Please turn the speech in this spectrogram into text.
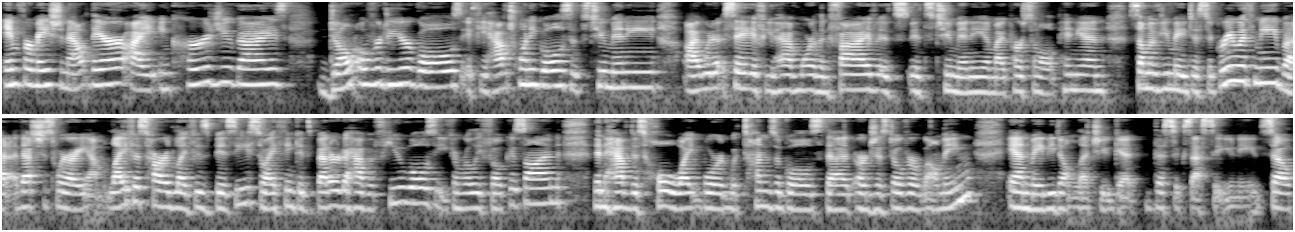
information out there. I encourage you guys don't overdo your goals. If you have 20 goals, it's too many. I would say if you have more than 5, it's it's too many in my personal opinion. Some of you may disagree with me, but that's just where I am. Life is hard, life is busy, so I think it's better to have a few goals that you can really focus on than have this whole whiteboard with tons of goals that are just overwhelming and maybe don't let you get the success that you need. So,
